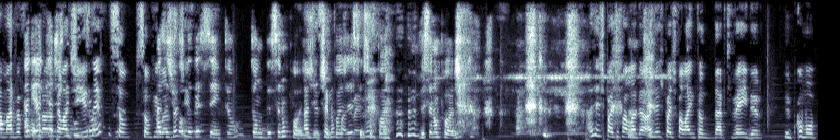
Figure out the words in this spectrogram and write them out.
a, Marvel foi comprada a, a pela Disney. Comprou, são, são vilãs da Disney. DC, então, então DC não pode. A gente. DC não, não pode, pode DC, pode. DC não pode. A gente pode falar, da, a gente pode falar então do Darth Vader como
